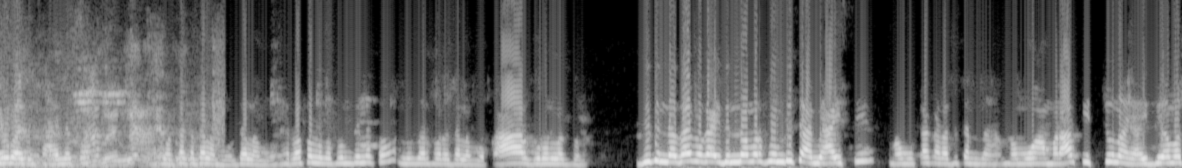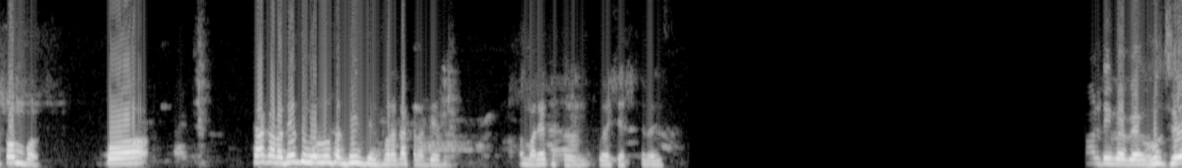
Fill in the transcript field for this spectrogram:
মুরাই গেছে, আইলে তো আমার টাকা দিলাম দিলাম। হের বাপার লোক ফোন দিলে তো লুজার পরে দিলাম, আর গুড়ন লাগবে না। যেদিন না যাইবো গা দিন আমার ফোন দিছে, আমি আইছি, মামু টাকাটা দিতেন না, মামু আমার আর কিচ্ছু নাই এই দিয়ে আমার সম্বল। ও টাকাটা দিয়ে দিব লুজার বিশ দিন পরে টাকাটা দিয়ে দিব আমার এক শেষ করে দিছে। মাল্টিপে ব্যাংক খুলছে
